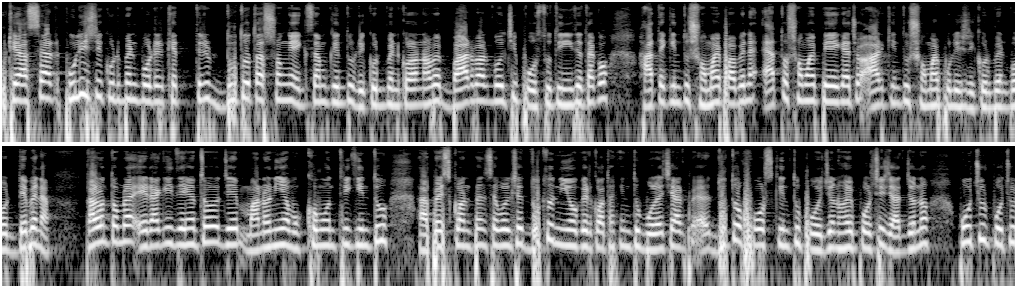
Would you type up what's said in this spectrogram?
উঠে আসছে। আর পুলিশ রিক্রুটমেন্ট বোর্ডের ক্ষেত্রে দ্রুততার সঙ্গে এক্সাম কিন্তু রিক্রুটমেন্ট করানো হবে। বারবার বলছি, প্রস্তুতি নিতে থাকো। হাতে কিন্তু সময় পাবে না। এত সময় পেয়ে গেছো, আর কিন্তু সময় পুলিশ রিক্রুটমেন্ট বোর্ড দেবে না। কারণ তোমরা এর আগেই দেখেছ যে মাননীয় মুখ্যমন্ত্রী কিন্তু প্রেস কনফারেন্সে বলছে, দ্রুত নিয়োগের কথা কিন্তু বলেছে আর দ্রুত ফোর্স কিন্তু প্রয়োজন হয়ে পড়ছে, যার জন্য প্রচুর প্রচুর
